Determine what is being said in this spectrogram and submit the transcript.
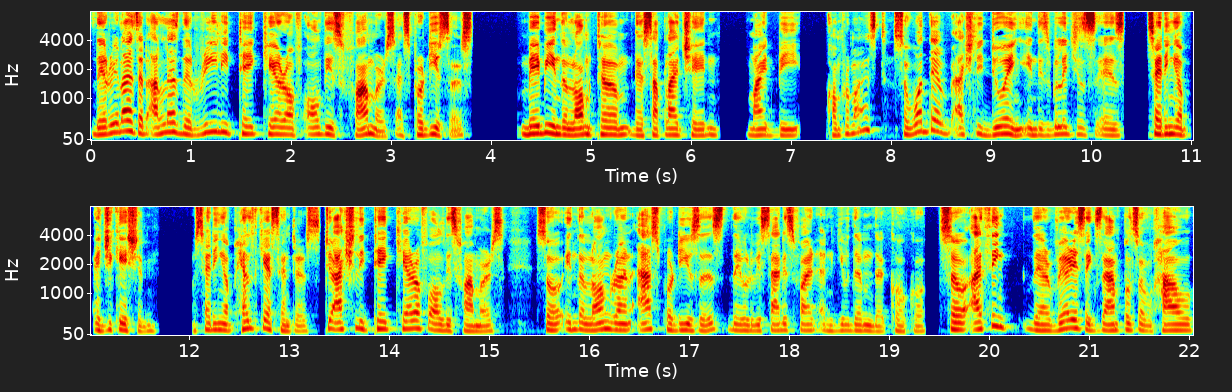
They realize that unless they really take care of all these farmers as producers, maybe in the long term, their supply chain might be compromised. So, what they're actually doing in these villages is setting up education, setting up healthcare centers to actually take care of all these farmers. So, in the long run, as producers, they will be satisfied and give them the cocoa. So, I think there are various examples of how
